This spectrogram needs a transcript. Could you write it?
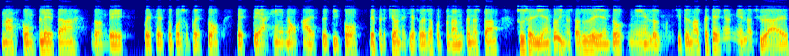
más completa, donde pues esto por supuesto esté ajeno a este tipo de presiones y eso desafortunadamente no está sucediendo y no está sucediendo ni en los municipios más pequeños ni en las ciudades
